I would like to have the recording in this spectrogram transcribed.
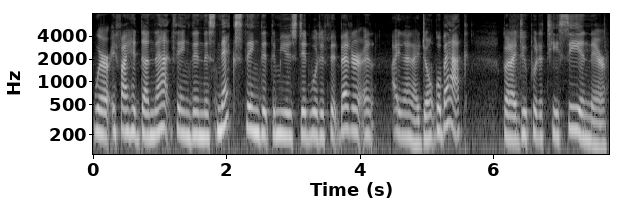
where if I had done that thing, then this next thing that the muse did would have fit better, and I and I don't go back, but I do put a TC in there.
